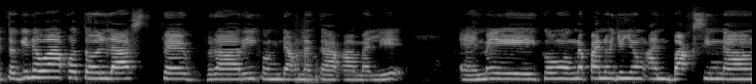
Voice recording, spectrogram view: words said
Ito, ginawa ko to last February, kung hindi ako nagkakamali. And may, kung napanood yun yung unboxing ng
